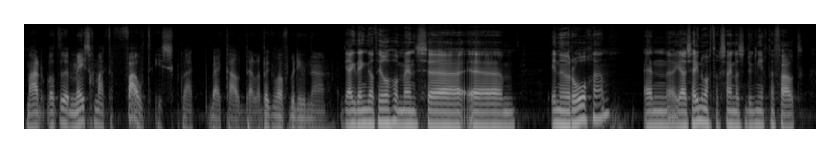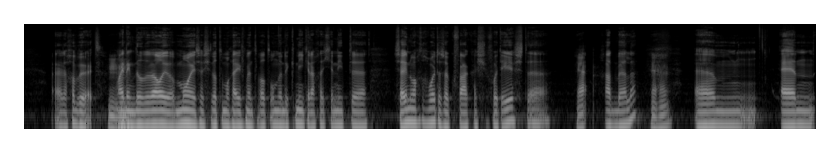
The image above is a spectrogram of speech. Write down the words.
Maar wat de meest gemaakte fout is qua, bij koud bellen, ben ik wel even benieuwd naar. Ja, ik denk dat heel veel mensen eh, ehm, in een rol gaan. En eh, ja, zenuwachtig zijn, dat is natuurlijk niet echt een fout. Dat gebeurt. Mhm. Maar ik denk dat het wel heel mooi is als je dat op een gegeven moment wat onder de knie krijgt, dat je niet zenuwachtig wordt. Dat is ook vaak als je voor het eerst Ja. gaat bellen. Uh-huh. Ehm, en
